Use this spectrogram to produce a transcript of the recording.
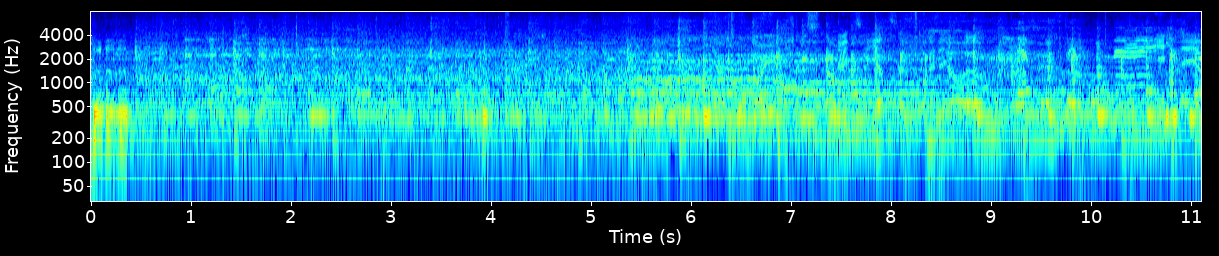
У неї я.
